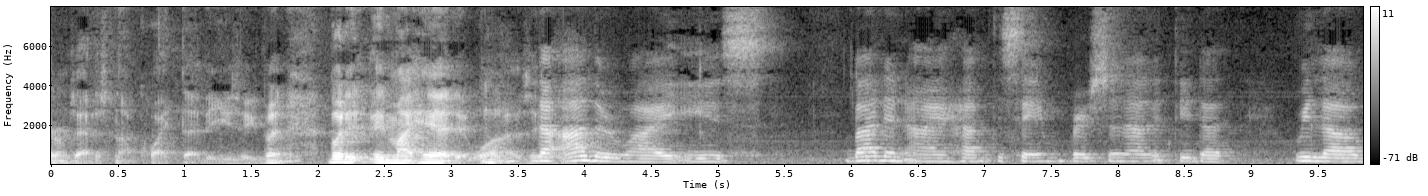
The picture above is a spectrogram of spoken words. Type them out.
Turns out it's not quite that easy, but but it, in my head it was. It- The other why is Bud and I have the same personality that we love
